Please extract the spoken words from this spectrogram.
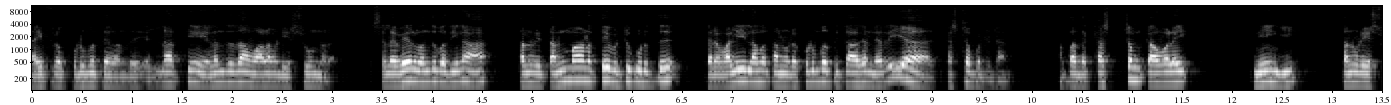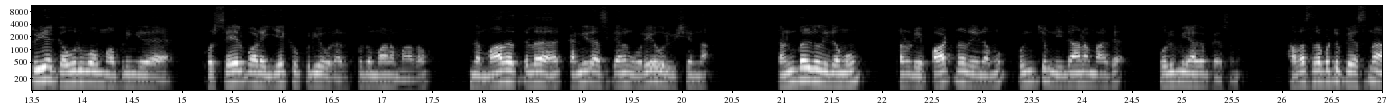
லைஃப்பில் குடும்பத்தை இழந்து எல்லாத்தையும் இழந்து தான் வாழ வேண்டிய சூழ்நிலை. சில பேர் வந்து பார்த்திங்கன்னா தன்னுடைய தன்மானத்தை விட்டு கொடுத்து வேறு வழி இல்லாமல் தன்னோட குடும்பத்துக்காக நிறைய கஷ்டப்பட்டுட்டாங்க. அப்போ அந்த கஷ்டம் கவலை நீங்கி தன்னுடைய சுய கௌரவம் அப்படிங்கிற ஒரு செயல்பாடை இயக்கக்கூடிய ஒரு அற்புதமான மாதம். இந்த மாதத்தில் கன்னிராசிக்காரங்க ஒரே ஒரு விஷயந்தான் நண்பர்களிடமும் தன்னுடைய பார்ட்னரிடமும் கொஞ்சம் நிதானமாக பொறுமையாக பேசணும். அவசரப்பட்டு பேசினா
